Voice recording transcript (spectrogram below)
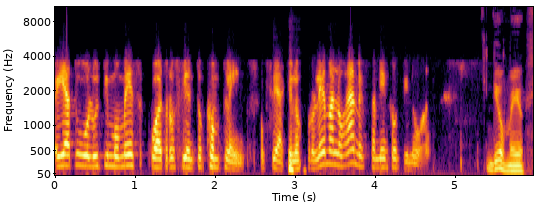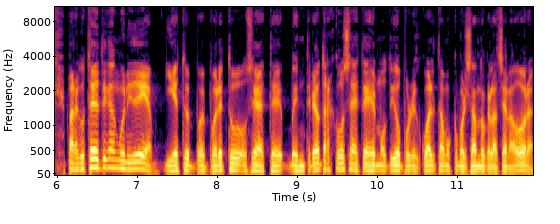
ella tuvo el último mes 400 complaints, o sea que los problemas en los Amex también continúan. Dios mío, para que ustedes tengan una idea, y esto por, esto, o sea, este, entre otras cosas, este es el motivo por el cual estamos conversando con la senadora.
